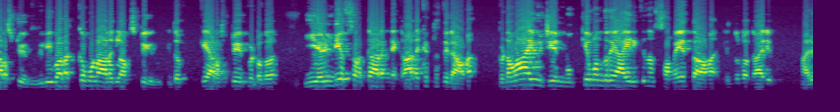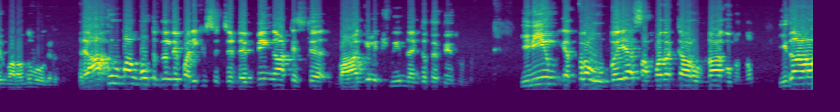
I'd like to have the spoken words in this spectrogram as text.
അറസ്റ്റ് ചെയ്തു വലിയ വടക്കമുള്ള ആളുകൾ അറസ്റ്റ് ചെയ്തു. ഇതൊക്കെ അറസ്റ്റ് ചെയ്യപ്പെട്ടത് ഈ എൽ ഡി എഫ് സർക്കാരിന്റെ കാലഘട്ടത്തിലാണ്. പിണറായി വിജയൻ മുഖ്യമന്ത്രി ആയിരിക്കുന്ന സമയത്താണ് എന്നുള്ള കാര്യം ആരും മറന്നു പോകരുത്. രാഹുൽ മാങ്കൂട്ടത്തിനെ പരിഹസിച്ച് ഡബ്ബിംഗ് ആർട്ടിസ്റ്റ് ഭാഗ്യലക്ഷ്മിയും രംഗത്തെത്തിയിട്ടുണ്ട്. ഇനിയും എത്ര ഉഭയ സമ്മതക്കാർ ഉണ്ടാകുമെന്നും ഇതാണോ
